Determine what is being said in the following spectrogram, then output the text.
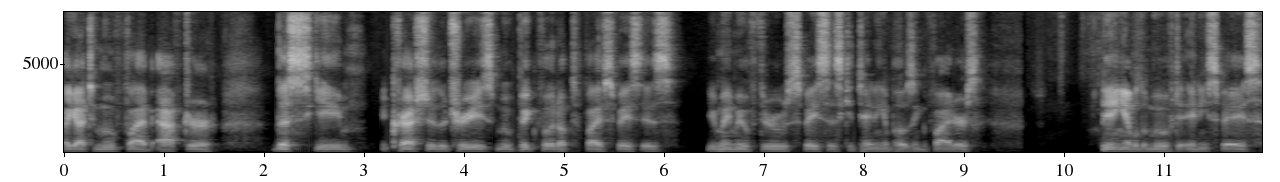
I got to move five after this scheme, it crashed through the trees, move Bigfoot up to five spaces. You may move through spaces containing opposing fighters. Being able to move to any space.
